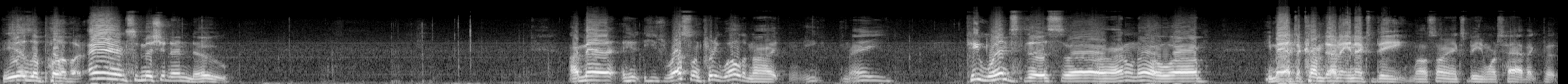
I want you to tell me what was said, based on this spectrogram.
He is a puppet and submission and no. I meant he, he's wrestling pretty well tonight. He may if he wins this, uh, I don't know. Uh, he may have to come down to NXT. Well, it's not NXT anymore. It's Havoc, but.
